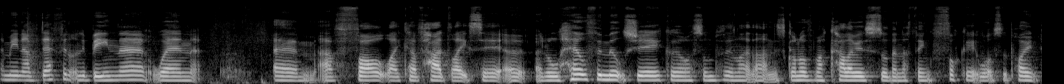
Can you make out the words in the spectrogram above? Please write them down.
I mean, I've definitely been there when um, I've felt like I've had, like, say, a, an unhealthy milkshake or something like that, and it's gone over my calories. So then I think, fuck it, what's the point?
